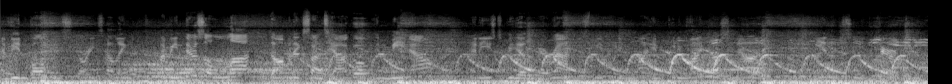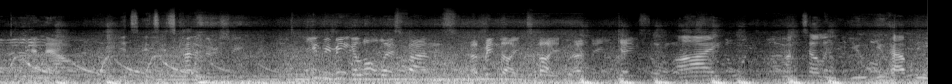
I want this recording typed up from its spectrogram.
and be involved in storytelling. I mean, there's a lot of Dominic Santiago in me now, and it used to be the other way around. It used putting my, putting my personality into the character, and now it's, it's, it's kind of bittersweet. You're going to be meeting a lot those fans at midnight tonight you, you, have the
